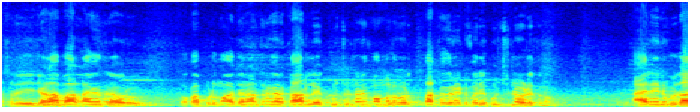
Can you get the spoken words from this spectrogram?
అసలు ఈ జడా బాలనాగేంద్ర ఎవరు? ఒకప్పుడు మా జనార్దన్ గారు కారులో కూర్చుంటాడు మమ్మల్ని కూడా పక్కగా నెట్టి మరీ కూర్చునేవాడు ఇతను. ఆయన నేను బుధా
